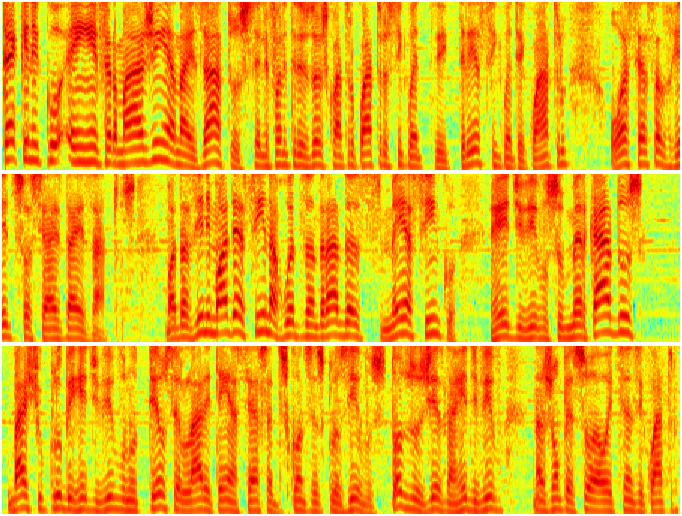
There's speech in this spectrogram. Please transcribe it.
Técnico em enfermagem é na Exatos, telefone 3244 5354 ou acesse as redes sociais da Exatos. Modazine Moda é assim, na Rua dos Andradas 65, Rede Vivo Supermercados. Baixe o Clube Rede Vivo no teu celular e tenha acesso a descontos exclusivos todos os dias na Rede Vivo, na João Pessoa 804,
